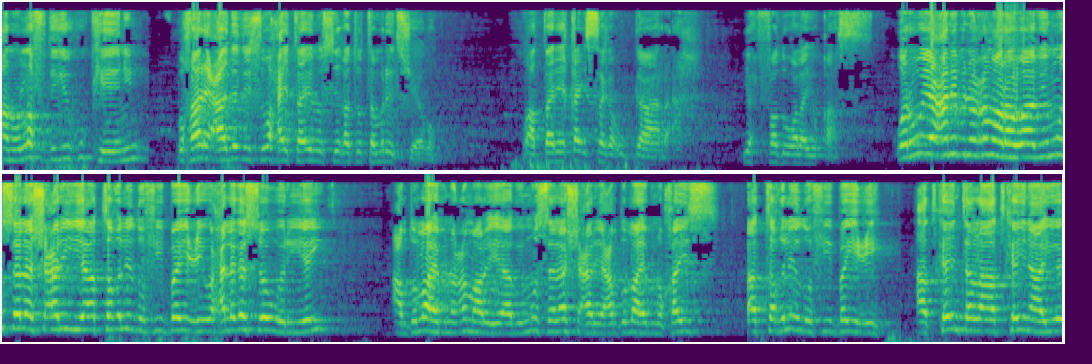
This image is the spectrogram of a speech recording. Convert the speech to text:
aanu lafdigii ku keenin bukhaari caadadiisu waxay tahay inuu siiqatu tamriid sheego. Waa dariiqo isaga u gaar ah yuxfadu walaa yuqaas. Wa ruwiya can ibni cumara wa abi muusa alashcariyi altaqliidu fii bayci waxaa laga soo wariyey cabdullaahi bni cumar iyo abi muusa alashcari cabdullaahi bnu qays altaqliidu fii bayci adkaynta la adkaynaayo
